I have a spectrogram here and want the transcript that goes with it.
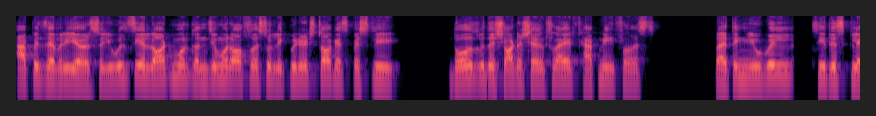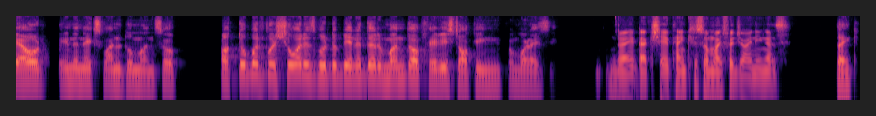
happens every year. So you will see a lot more consumer offers to liquidate stock, especially those with a shorter shelf life happening first. So I think you will see this play out in the next one or two months. So October for sure is going to be another month of heavy stocking from what I see. Right, Akshay. Thank you so much for joining us. Thank you.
